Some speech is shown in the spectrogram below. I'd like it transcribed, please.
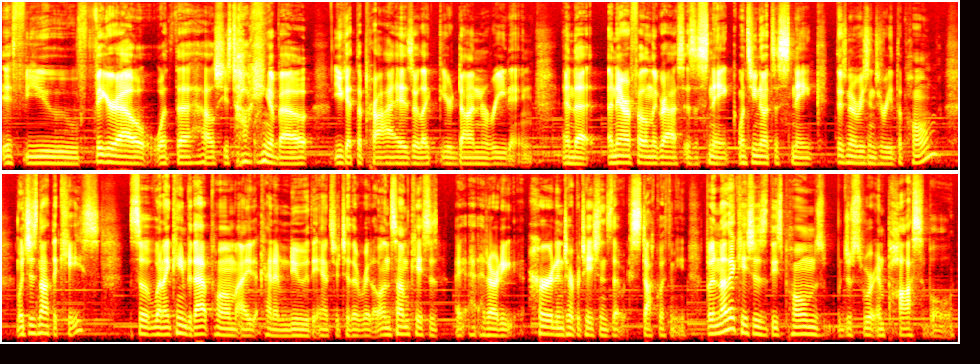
if you figure out what the hell she's talking about, you get the prize or like you're done reading. And that a narrow fellow in the grass is a snake. Once you know it's a snake, there's no reason to read the poem, which is not the case. So when I came to that poem, I kind of knew the answer to the riddle. In some cases, I had already heard interpretations that stuck with me. But in other cases, these poems just were impossible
